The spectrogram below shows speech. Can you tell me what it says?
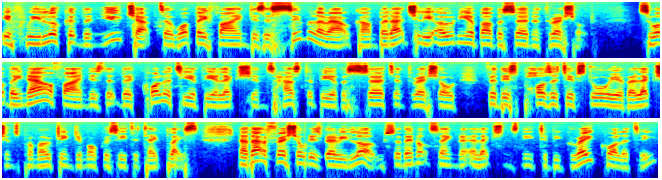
If we look at the new chapter, what they find is a similar outcome, but actually only above a certain threshold. So what they now find is that the quality of the elections has to be of a certain threshold for this positive story of elections promoting democracy to take place. Now that threshold is very low, so they're not saying that elections need to be great quality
